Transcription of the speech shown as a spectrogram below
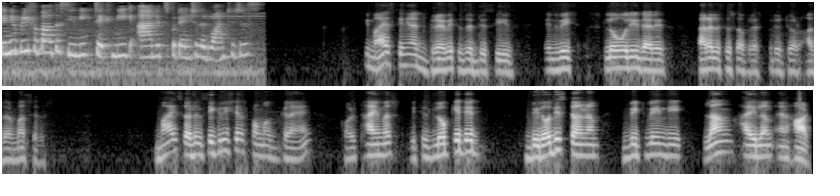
Can you brief about this unique technique and its potential advantages? Myasthenia gravis is a disease in which slowly there is paralysis of respiratory or other muscles by certain secretions from a gland called thymus which is located below the sternum between the lung, hilum and heart.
